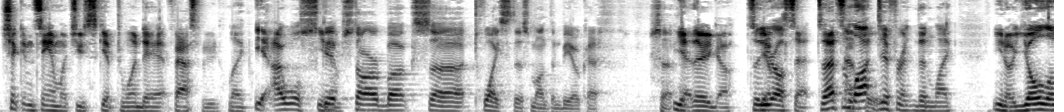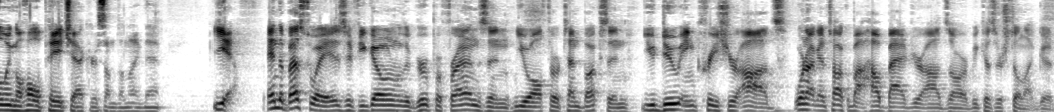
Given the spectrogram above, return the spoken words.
chicken sandwich you skipped one day at fast food. Like, yeah, I will skip Starbucks uh, twice this month and be okay. So yeah, there you go. So you're all set. So that's a lot different than like, you know, YOLOing a whole paycheck or something like that. yeah. And the best way is if you go in with a group of friends and you all throw ten bucks in, you do increase your odds. We're not going to talk about how bad your odds are because they're still not good,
